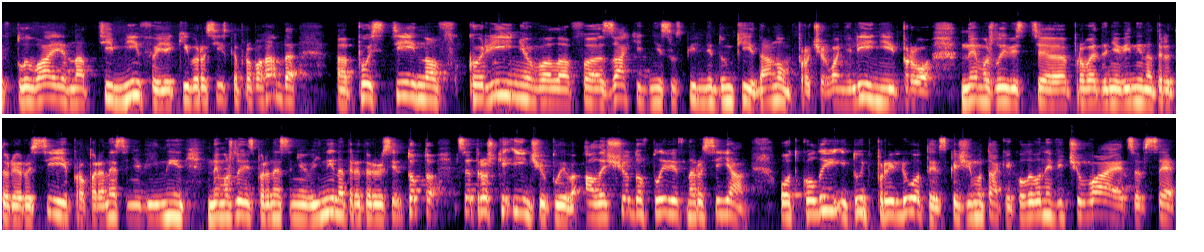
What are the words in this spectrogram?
впливає на ті міфи, які російська пропаганда постійно вкорінювала в західні суспільні думки. Да? Ну, про червоні лінії, про неможливість е, проведення війни на території Росії, про перенесення війни, неможливість перенесення війни на територію Росії. Тобто це трошки інші впливи. Але щодо впливів на росіян, от коли йдуть прильоти, скажімо так, і коли вони відчувають це все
